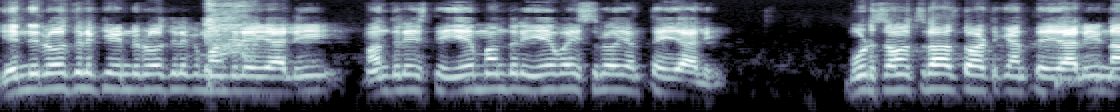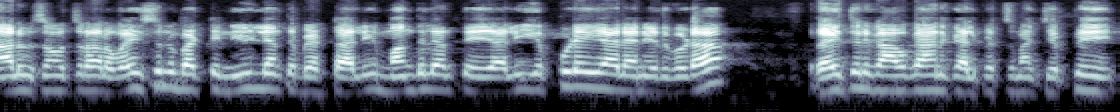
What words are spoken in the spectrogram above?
ఎన్ని రోజులకి ఎన్ని రోజులకి మందులు వేయాలి మందులు వేస్తే ఏ మందులు ఏ వయసులో ఎంత వేయాలి మూడు సంవత్సరాల తోటకి ఎంత వేయాలి? నాలుగు సంవత్సరాల వయసును బట్టి నీళ్ళు ఎంత పెట్టాలి? మందులు ఎంత వేయాలి? ఎప్పుడు వేయాలి అనేది కూడా రైతులకు అవగాహన కల్పించమని చెప్పి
